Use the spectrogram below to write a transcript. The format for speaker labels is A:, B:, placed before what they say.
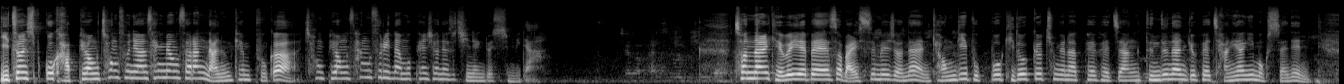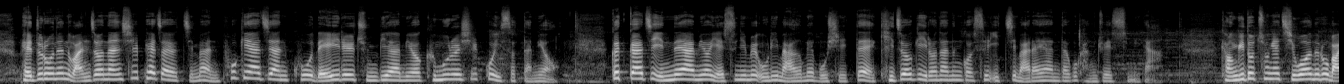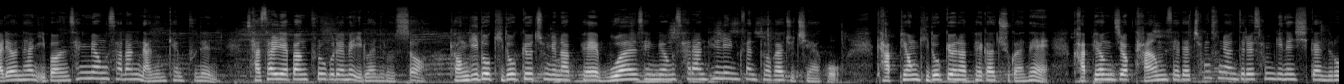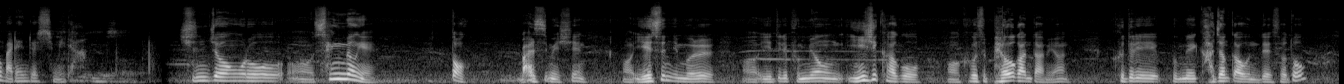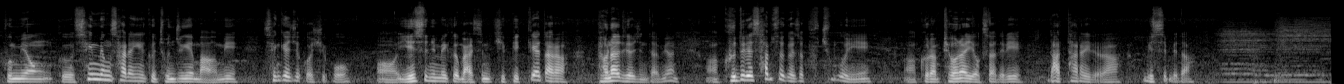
A: 2019 가평 청소년 생명사랑 나눔 캠프가 청평 상수리나무 펜션에서 진행됐습니다. 첫날 개회 예배에서 말씀을 전한 경기 북부 기독교 총연합회 회장 든든한 교회 장양희 목사는 베드로는 완전한 실패자였지만 포기하지 않고 내일을 준비하며 그물을 싣고 있었다며 끝까지 인내하며 예수님을 우리 마음에 모실 때 기적이 일어나는 것을 잊지 말아야 한다고 강조했습니다. 경기도청의 지원으로 마련한 이번 생명사랑 나눔 캠프는 자살 예방 프로그램의 일환으로서 경기도 기독교 총연합회 무한생명사랑 힐링센터가 주최하고 가평 기독교연합회가 주관해 가평 지역 다음 세대 청소년들을 섬기는 시간으로 마련됐습니다.
B: 진정으로 어, 생명의 떡 말씀이신 어, 예수님을 어, 이들이 분명 인식하고 어, 그것을 배워간다면 그들이 분명히 가정 가운데서도 분명 그 생명 사랑의 그 존중의 마음이 생겨질 것이고 어, 예수님의 그 말씀 깊이 깨달아 변화되어진다면 어, 그들의 삶 속에서 충분히 어, 그런 변화의 역사들이 나타나리라 믿습니다.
